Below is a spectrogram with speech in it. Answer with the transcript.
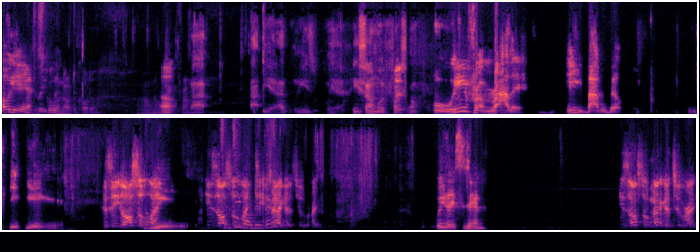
Oh yeah, Went to school in North Dakota. I don't know Oh. where he's from. I, I, yeah, I, he's yeah, he's somewhere from. Some, Oh, he from Raleigh. He Bible Belt. yeah, yeah. Is he also like he's also Tim like did Team that. MAGA too, right? What do you say, Suzanne? He's also mega too, right?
